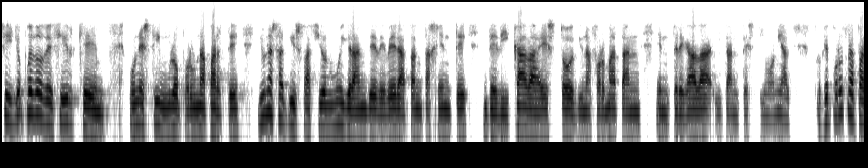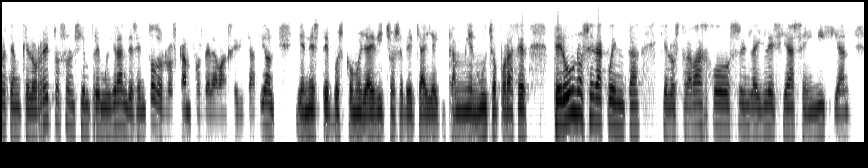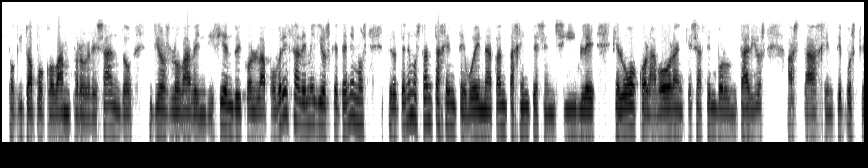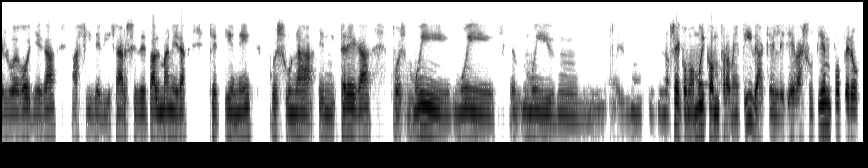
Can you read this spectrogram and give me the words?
Sí, yo puedo decir que un estímulo por una parte y una satisfacción muy grande de ver a tanta gente dedicada a esto de una forma tan entregada y tan testimonial. Porque por otra parte, aunque los retos son siempre muy grandes en todos los campos de la evangelización y en este, pues como ya he dicho, se ve que hay también mucho por hacer, pero uno se da cuenta que los trabajos en la Iglesia se inician, poquito a poco van progresando, Dios lo va bendiciendo y con la pobreza de medios que tenemos, pero tenemos tanta gente buena, tanta gente sensible, que luego colaboran, que se hacen voluntarios, hasta gente pues que luego llega a fidelizarse de tal manera que tiene pues una entrega pues muy muy muy mm, no sé como muy comprometida que le lleva su tiempo pero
